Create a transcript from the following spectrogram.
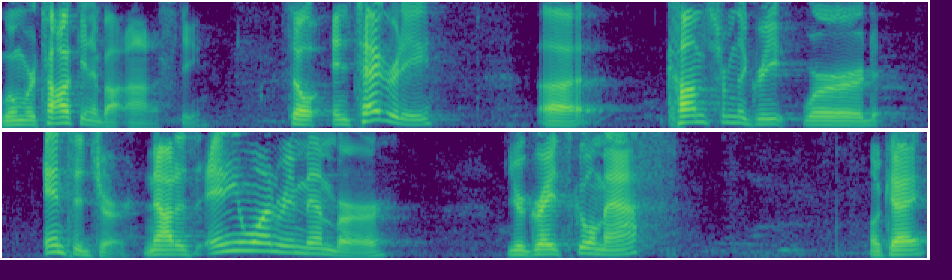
when we're talking about honesty. So, integrity uh, comes from the Greek word integer. Now, does anyone remember your grade school math? Okay.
